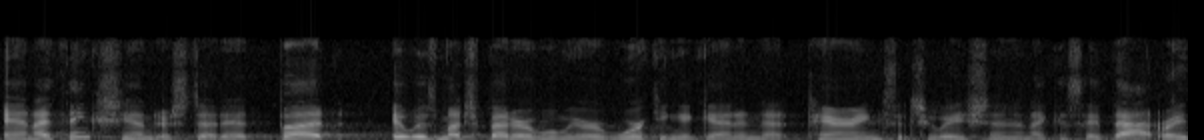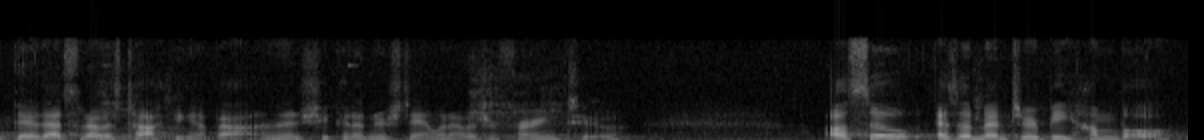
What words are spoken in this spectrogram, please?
And I think she understood it, but it was much better when we were working again in that pairing situation. And I could say, that right there, that's what I was talking about. And then she could understand what I was referring to. Also, as a mentor, be humble.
